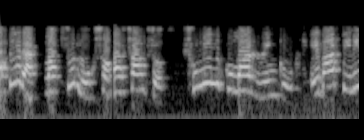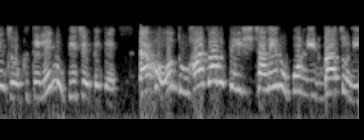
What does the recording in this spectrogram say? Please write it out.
আপের একমাত্র লোকসভার সাংসদ সুনীল কুমার রিঙ্কু, এবার তিনি যোগ দিলেন বিজেপিতে দেখো দু হাজার তেইশ সালের উপর নির্বাচনে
